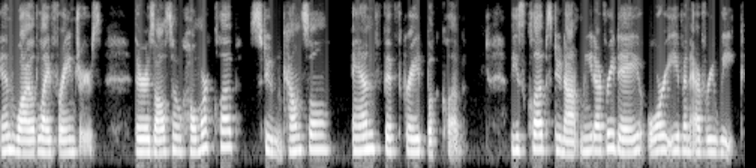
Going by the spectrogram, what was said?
and Wildlife Rangers. There is also Homework Club, Student Council, and Fifth Grade Book Club. These clubs do not meet every day or even every week.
